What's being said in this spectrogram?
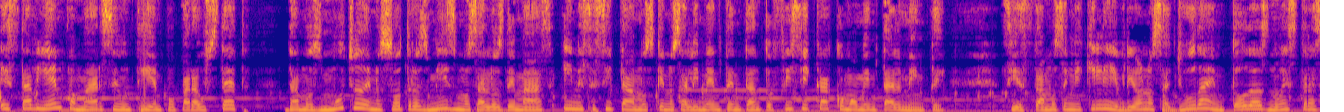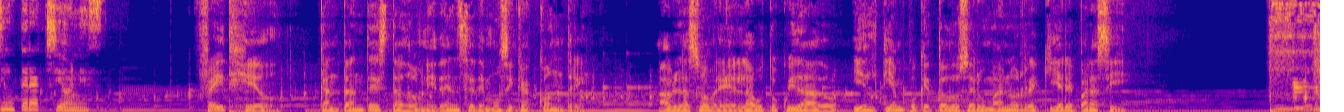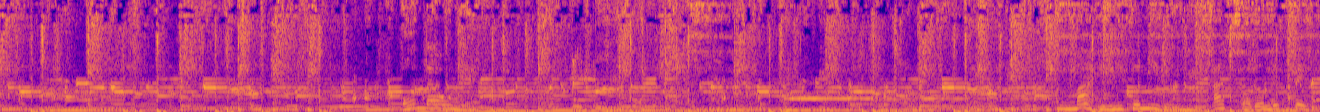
Está bien tomarse un tiempo para usted. Damos mucho de nosotros mismos a los demás y necesitamos que nos alimenten tanto física como mentalmente. Si estamos en equilibrio, nos ayuda en todas nuestras interacciones. Faith Hill, cantante estadounidense de música country, habla sobre el autocuidado y el tiempo que todo ser humano requiere para sí. Onda UNED. Imagen y sonido. Hasta donde estés.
